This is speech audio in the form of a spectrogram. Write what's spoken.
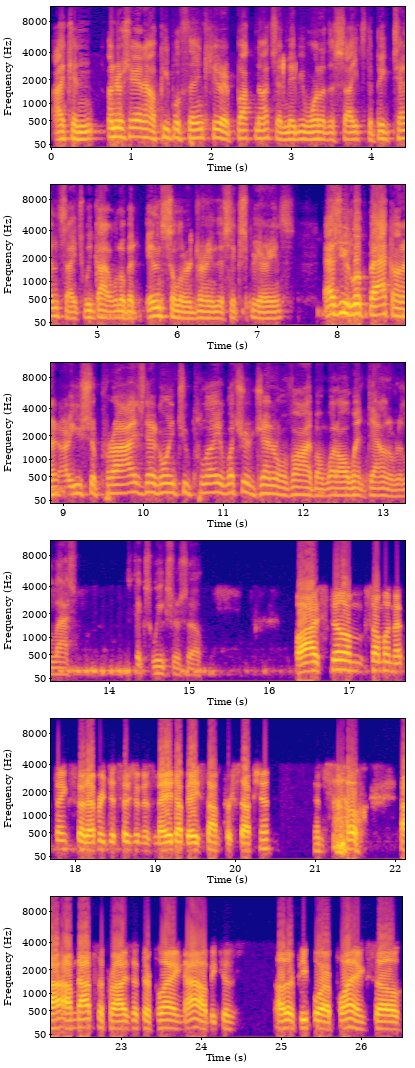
I can understand how people think here at Bucknuts and maybe one of the sites, the Big Ten sites, we got a little bit insular during this experience. As you look back on it, are you surprised they're going to play? What's your general vibe on what all went down over the last six weeks or so? Well, I still am someone that thinks that every decision is made based on perception, and so I'm not surprised that they're playing now because other people are playing. So,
